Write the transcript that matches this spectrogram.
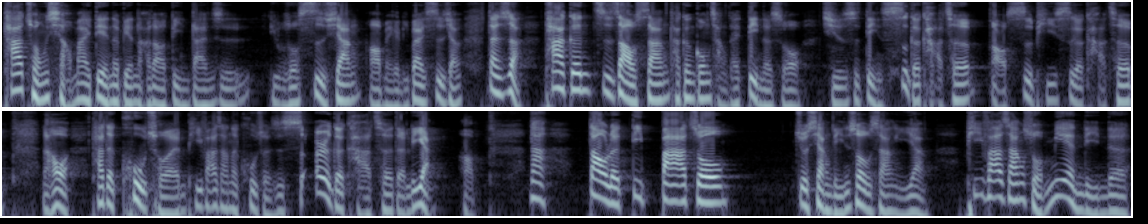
他从小卖店那边拿到订单是。比如说四箱啊，每个礼拜四箱，但是啊，他跟制造商、他跟工厂在订的时候，其实是订四个卡车哦，四批四个卡车，然后他的库存，批发商的库存是十二个卡车的量哦。那到了第八周，就像零售商一样，批发商所面临的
